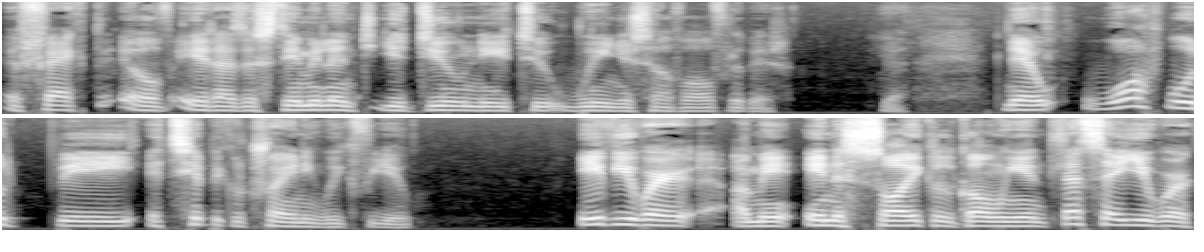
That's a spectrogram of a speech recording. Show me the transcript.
effect of it as a stimulant, you do need to wean yourself off it a bit. Yeah. Now, what would be a typical training week for you? If you were, I mean, in a cycle going in, let's say you were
